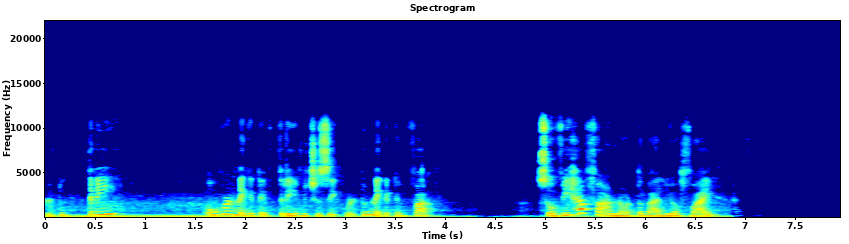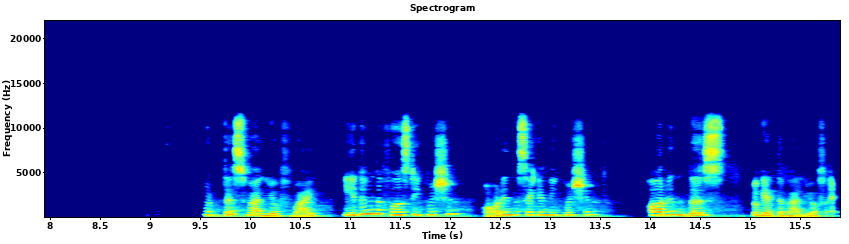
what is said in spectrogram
and y equal to 3 over negative 3 which is equal to negative 1. So we have found out the value of y as negative 1. Now we can substitute this value of y either in the first equation or in the second equation or in this to get the value of x.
